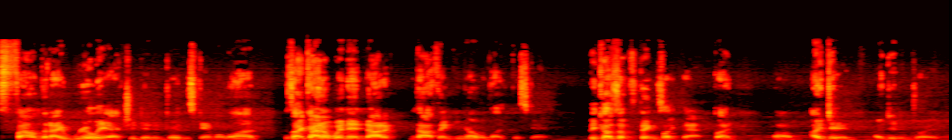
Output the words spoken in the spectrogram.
found that I really actually did enjoy this game a lot. because I kind of went in not not thinking I would like this game because of things like that. But um, I did. I did enjoy it.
